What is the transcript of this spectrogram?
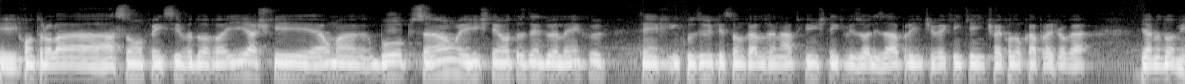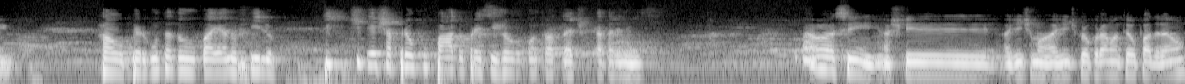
e controlar a ação ofensiva do Havaí, acho que é uma boa opção. E a gente tem outras dentro do elenco, tem inclusive a questão do Carlos Renato que a gente tem que visualizar para a gente ver quem que a gente vai colocar para jogar já no domingo. Raul, pergunta do Baiano Filho. O que te deixa preocupado para esse jogo contra o Atlético Catarinense? Não, assim, acho que a gente, a gente procurar manter o padrão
